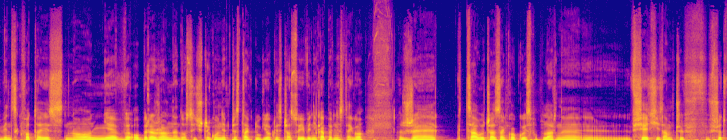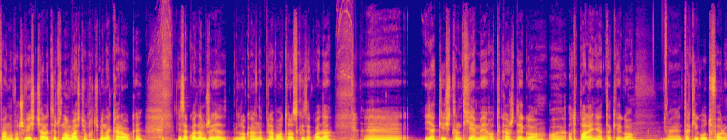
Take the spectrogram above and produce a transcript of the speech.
więc kwota jest no niewyobrażalna dosyć, szczególnie przez tak długi okres czasu i wynika pewnie z tego, że cały czas Zankoku jest popularny w sieci tam, czy wśród fanów oczywiście, ale też no właśnie, choćby na karaoke. I zakładam, że lokalne prawo autorskie zakłada jakieś tantiemy od każdego odpalenia takiego, takiego utworu.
